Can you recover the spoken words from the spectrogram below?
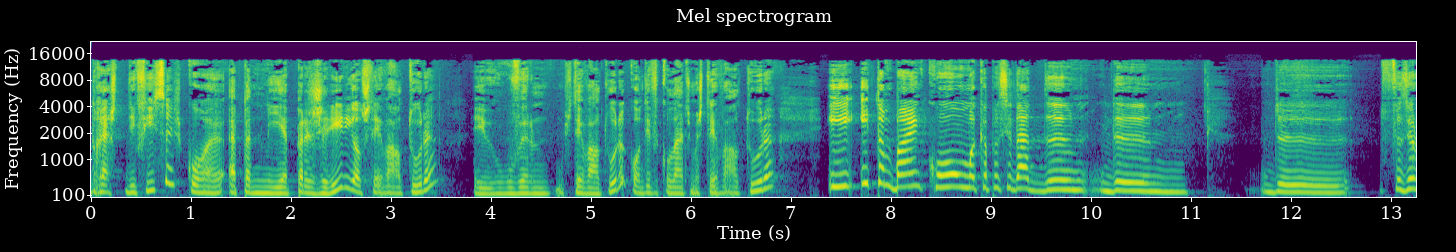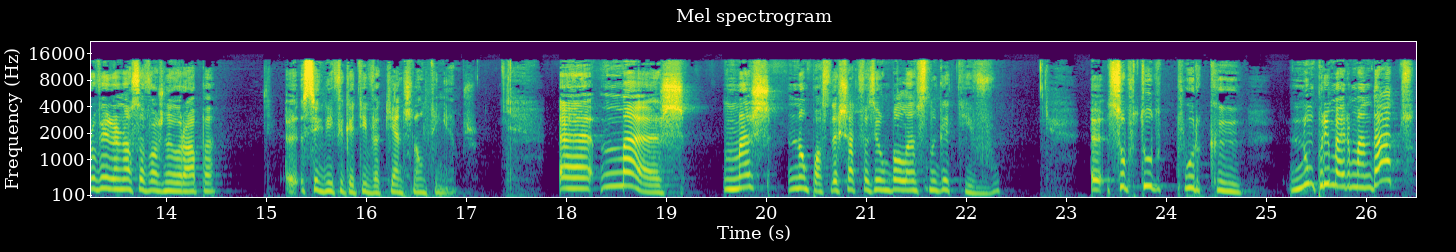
resto difíceis, com a, a pandemia para gerir, e ele esteve à altura, e o governo esteve à altura, com dificuldades, mas esteve à altura, e, e também com uma capacidade de, de, de, fazer ouvir a nossa voz na Europa uh, significativa que antes não tínhamos. Uh, mas, mas não posso deixar de fazer um balanço negativo, uh, sobretudo porque num primeiro mandato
